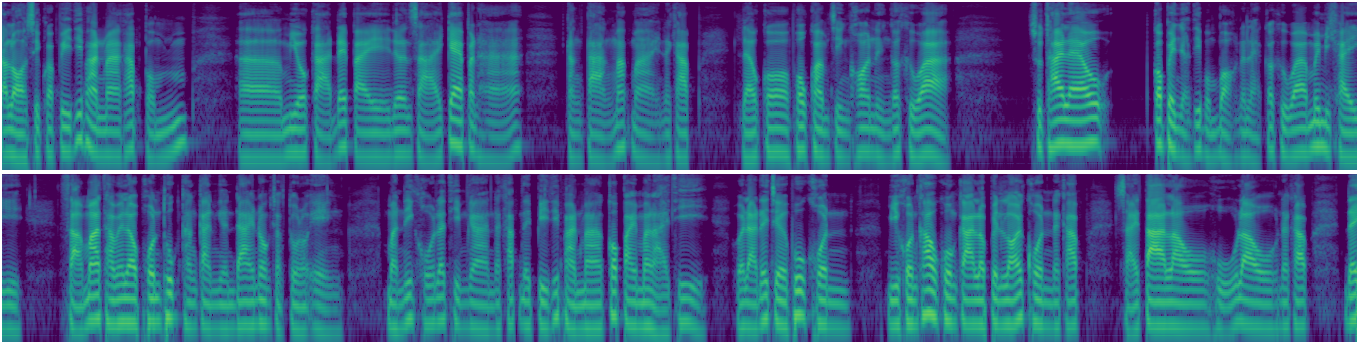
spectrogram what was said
ตลอด 10 กว่าปีที่ผ่านมาครับ ผมมีโอกาสได้ไปเดินสายแก้ปัญหาต่างๆ มากมายนะครับ แล้วก็พบความจริงข้อหนึ่งก็คือว่า สุดท้ายแล้ว ก็เป็นอย่างที่ผมบอกนั่นแหละ ก็คือว่าไม่มีใครสามารถทำให้เราพ้นทุกทางการเงินได้นอกจากตัวเราเอง มันนี่โค้ดและทีมงานนะครับในปีที่ผ่านมาก็ไปมาหลายที่ เวลาได้เจอผู้คน มีคนเข้าโครงการเราเป็นร้อยคนนะครับ สายตาเราหูเรานะครับ ได้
